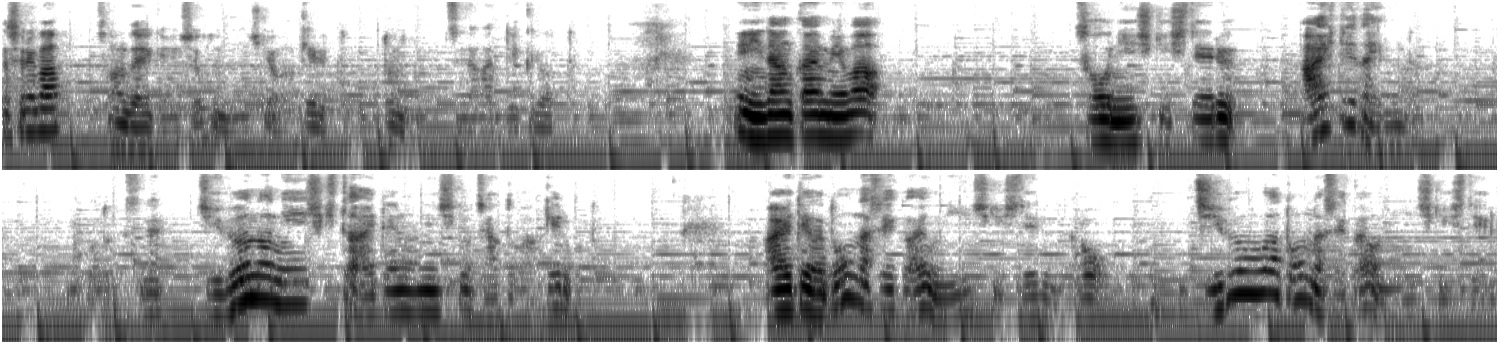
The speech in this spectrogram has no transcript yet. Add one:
う。それが存在現象と認識をかけるということにつながっていくよとで、2段階目は、そう認識している相手がいるんだということですね。自分の認識と相手の認識をちゃんと分けること。相手がどんな世界を認識しているんだろう。自分はどんな世界を認識している。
